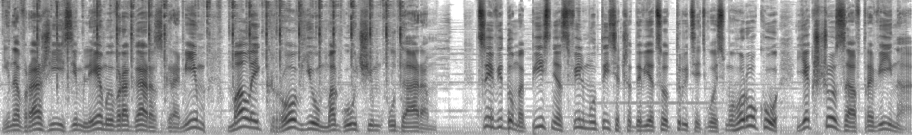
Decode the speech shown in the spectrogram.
И на вражьей земле мы врага разгромим малой кров'ю могучим ударом. Це відома пісня з фільму 1938 року Якщо завтра війна.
